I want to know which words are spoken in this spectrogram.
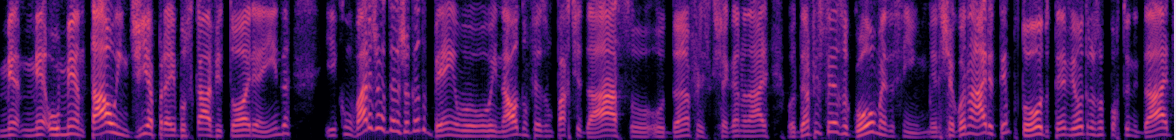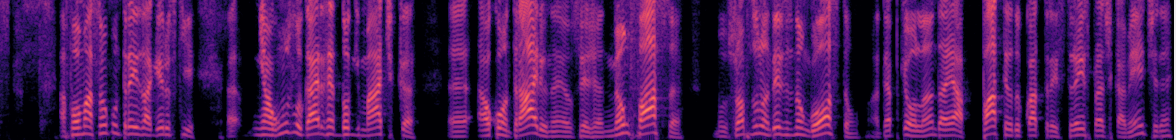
me, me, o mental em dia para ir buscar a vitória ainda, e com vários jogadores jogando bem. O, o Hinaldo fez um partidaço, o Dumfries chegando na área. O Dumfries fez o gol, mas assim, ele chegou na área o tempo todo, teve outras oportunidades. A formação com três zagueiros que eh, em alguns lugares é dogmática, eh, ao contrário, né? Ou seja, não faça os próprios holandeses não gostam, até porque a Holanda é a pátria do 4-3-3 praticamente, né?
